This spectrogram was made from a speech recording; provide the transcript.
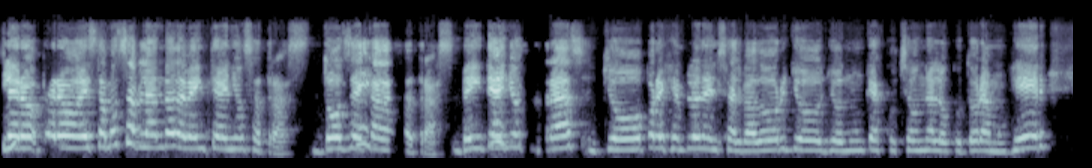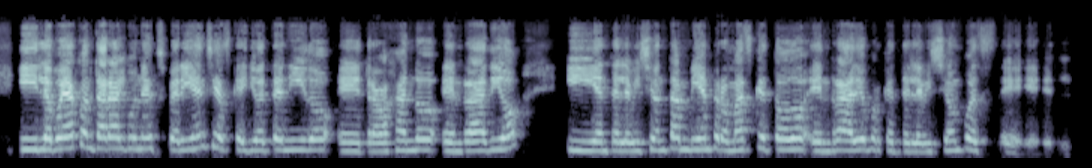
Pero, pero estamos hablando de 20 años atrás, dos décadas atrás. 20 años atrás, yo, por ejemplo, en El Salvador, yo, yo nunca escuché una locutora mujer y le voy a contar algunas experiencias que yo he tenido eh, trabajando en radio y en televisión también, pero más que todo en radio, porque en televisión, pues, eh, eh,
